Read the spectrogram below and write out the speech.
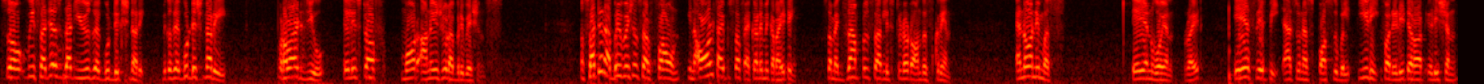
So we suggest that you use a good dictionary because a good dictionary provides you a list of more unusual abbreviations. Now, certain abbreviations are found in all types of academic writing. Some examples are listed on the screen. Anonymous, ANON, right? ASAP, as soon as possible. ED for editor or edition.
